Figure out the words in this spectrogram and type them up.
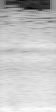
you.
